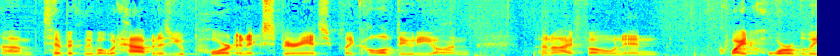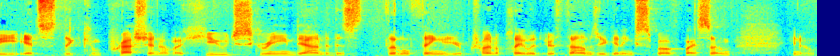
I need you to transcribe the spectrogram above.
um, typically, what would happen is you port an experience, you play Call of Duty on an iPhone, and quite horribly, it's the compression of a huge screen down to this little thing that you're trying to play with your thumbs. You're getting smoked by some, you know,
